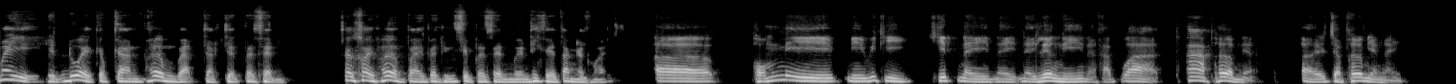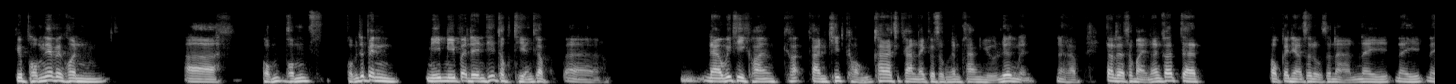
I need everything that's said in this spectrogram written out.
ไม่เห็นด้วยกับการเพิ่มแวดจากเจ็ดเปอร์เซ็นค่อยๆเพิ่มไปไปถึงสิบเปอร์เซ็นเหมือนที่เคยตั้งกันไว้เอ่อผมมีมีวิธี คิดในในในเรื่องนี้นะครับ ว่าถ้าเพิ่มเนี่ยเอ่อจะเพิ่มยังไง คือผมเนี่ยเป็นคนเอ่อผมผมผมจะเป็นมีมีประเด็นที่ถกเถียงกับเอ่อแนววิธีการการคิดของข้าราชการในกระทรวงการคลังอยู่เรื่องหนึ่งนะครับตั้งแต่สมัยนั้นก็จะถกกันอย่างสนุกสนานในในใน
